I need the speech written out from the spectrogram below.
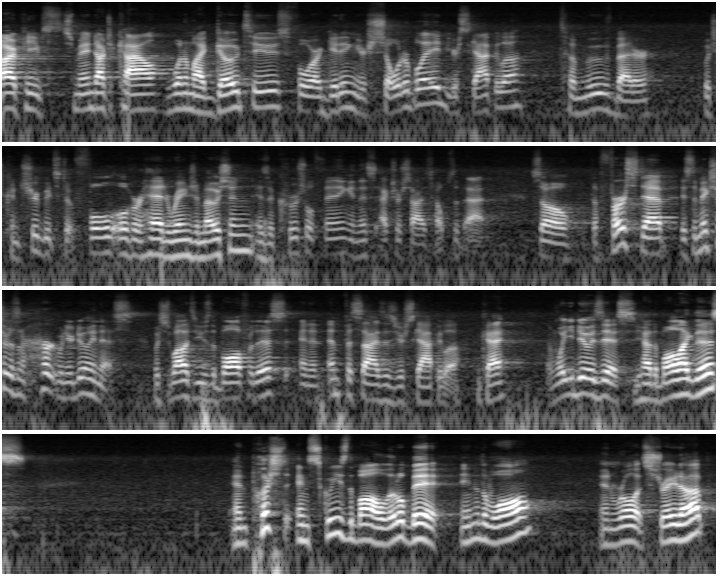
All right, peeps. It's your man, Dr. Kyle. One of my go-tos for getting your shoulder blade, your scapula, to move better, which contributes to full overhead range of motion, is a crucial thing, and this exercise helps with that. So the first step is to make sure it doesn't hurt when you're doing this, which is why I like to use the ball for this, and it emphasizes your scapula, okay? And what you do is this. You have the ball like this, and push and squeeze the ball a little bit into the wall, and roll it straight up,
